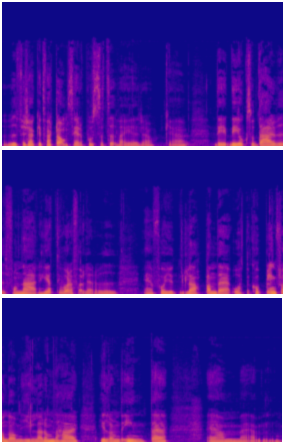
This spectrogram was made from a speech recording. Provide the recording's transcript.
vi försöker tvärtom se det positiva i det. Och, eh, det, det, är också där vi får närhet till våra följare. Vi eh, får ju löpande återkoppling från dem. Gillar de det här? Gillar de det inte? Um, um,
